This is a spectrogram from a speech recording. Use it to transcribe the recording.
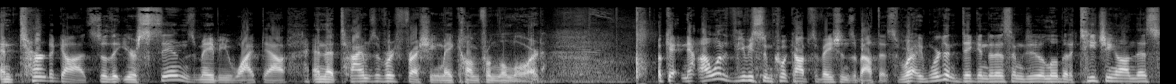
and turn to God so that your sins may be wiped out and that times of refreshing may come from the Lord. Okay, now I wanted to give you some quick observations about this. We're, we're going to dig into this. I'm going to do a little bit of teaching on this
